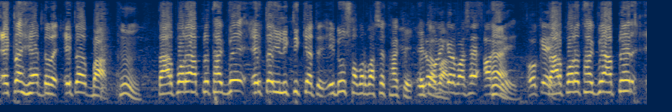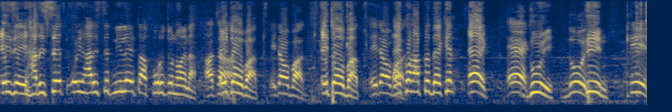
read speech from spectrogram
একটা হেয়ার ড্রায়ার এটা বাদ হুম। তারপরে আপনি থাকবে এটা ইলেকট্রিক ক্যাটে এটাও সবার বাসায় থাকে এটা অনেকের বাসায় আছে। ওকে তারপরে থাকবে আপনার এই যে হাড়ি সেট ওই হাড়ি সেট নিলে এটা প্রয়োজন হয় না। এটাও বাদ এটাও বাদ এটাও বাদ এটাও বাদ। এখন আপনি দেখেন এক এক, দুই দুই, তিন তিন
